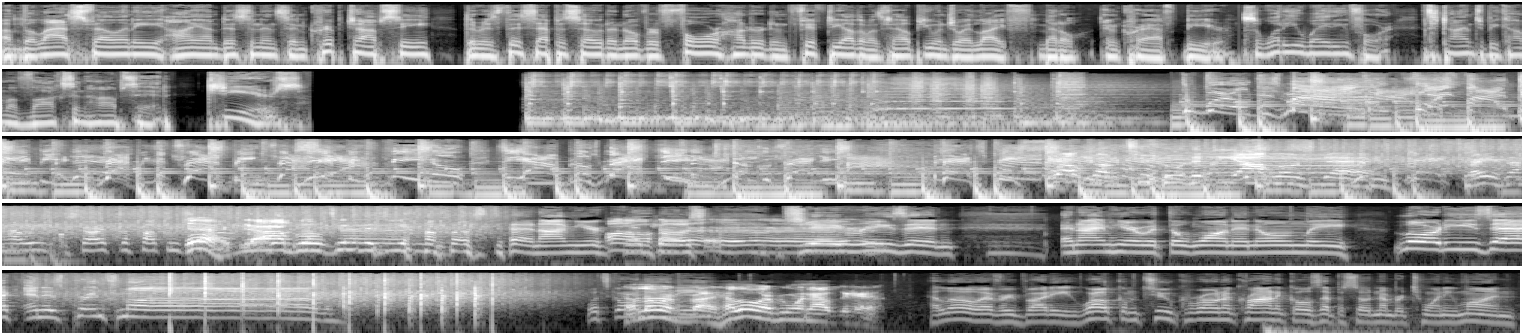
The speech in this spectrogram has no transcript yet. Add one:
of The Last Felony, Ion Dissonance, and Cryptopsy. There is this episode and over 450 other ones to help you enjoy life, metal, and craft beer. So what are you waiting for? It's time to become a Vox and Hops head. Cheers! The world is mine. Force fire, baby. Rapping the trapping. Sipping vino. Diablo's Mackie. Knuckle dragging. Pants be Welcome to the Diablo's Den. Right? Is that how we start the fucking show? Yeah, Diablo's Welcome to the. Diablo's Den. I'm your co-host, Jay Reason. And I'm here with the one and only Lord Ezec and his Prince Mug. What's going Hello, on? everybody. E? Hello, everyone out there. Hello, everybody. Welcome to Corona Chronicles, episode number 21.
